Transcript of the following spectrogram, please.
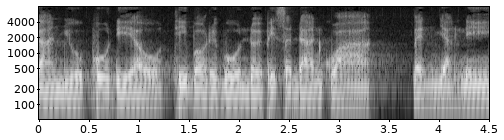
การอยู่ผู้เดียวที่บริบูรณ์โดยพิสดารกว่าเป็นอย่างนี้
